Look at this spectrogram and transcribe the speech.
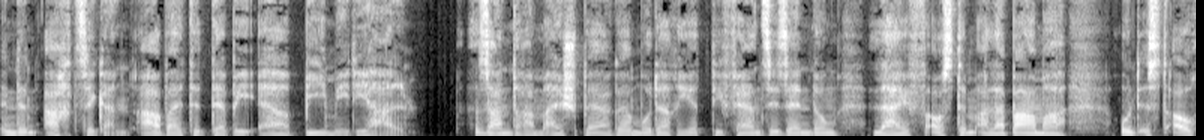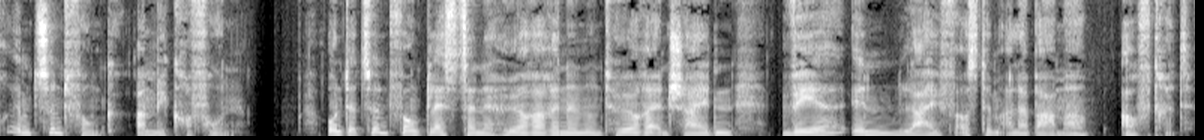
In den 80ern arbeitet der BR bimedial. Sandra Maischberger moderiert die Fernsehsendung Live aus dem Alabama und ist auch im Zündfunk am Mikrofon. Und der Zündfunk lässt seine Hörerinnen und Hörer entscheiden, wer in Live aus dem Alabama auftritt.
